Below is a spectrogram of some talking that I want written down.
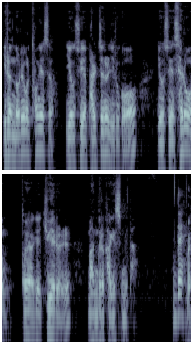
이런 노력을 통해서 여수의 발전을 이루고 여수의 새로운 도약의 기회를 만들어 가겠습니다. 네. 네.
